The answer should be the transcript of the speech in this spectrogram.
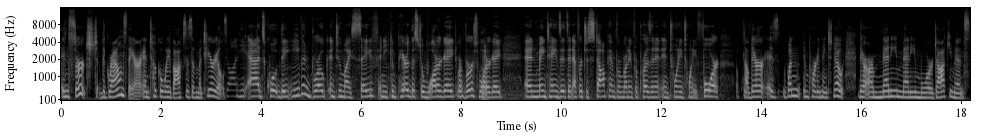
and searched the grounds there and took away boxes of materials. John, he adds, quote, they even broke into my safe and he compared this to Watergate, reverse Watergate, and maintains it's an effort to stop him from running for president in 2024. Now, there is one important thing to note. There are many, many more documents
